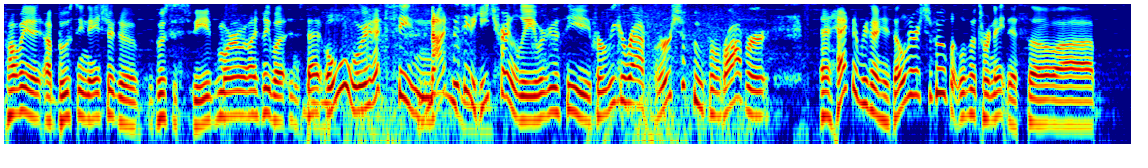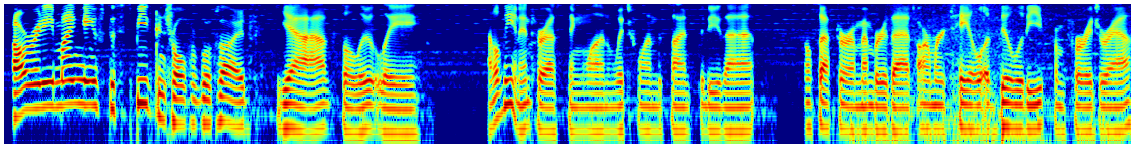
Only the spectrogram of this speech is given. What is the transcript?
Probably a, a boosting nature to boost his speed more likely, but instead, oh, we're going to see not going to see the Heatran lead. We're going to see Farigiraf Urshifu for Robert, and Hector present his own Urshifu, but with a Tornadus. So uh, already mind games with the speed control for both sides. Yeah, absolutely. That'll be an interesting one. Which one decides to do that? Also have to remember that Armor Tail ability from Farigiraf.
